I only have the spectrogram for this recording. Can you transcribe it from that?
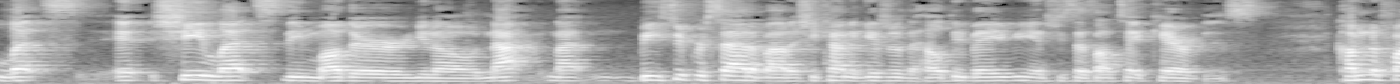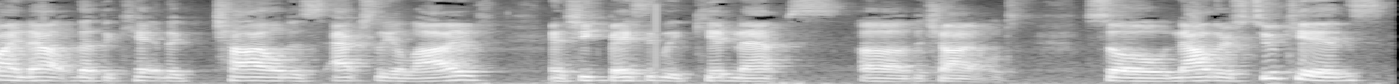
lets it, she lets the mother, you know, not not be super sad about it. She kind of gives her the healthy baby, and she says, "I'll take care of this." Come to find out that the ki- the child is actually alive, and she basically kidnaps uh, the child. So now there's two kids.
